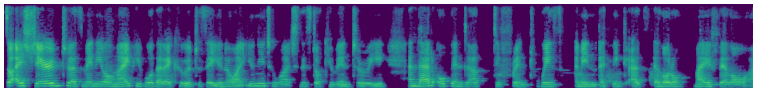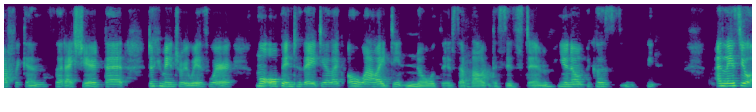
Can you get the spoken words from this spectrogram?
So i shared to as many of my people that i could to say you know what you need to watch this documentary. And that opened up different ways. I mean i think as a lot of my fellow africans that i shared that documentary with were more open to the idea like oh wow i didn't know this about the system you know because we, unless you're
